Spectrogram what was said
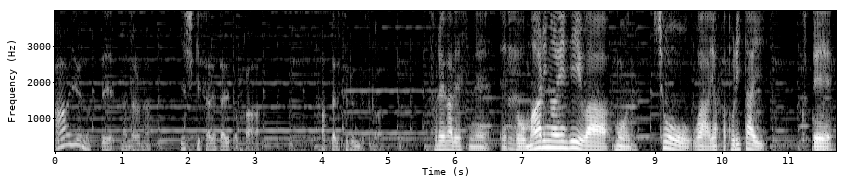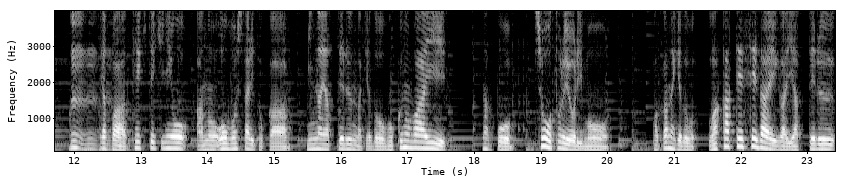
ああいうのってなんだろうな。意識されたりとかあったりするんですか？それがですねえっと、うん。周りの AD はもううん。賞はやっぱ取りたいくてうんうんうん。やっぱ定期的におあの応募したりとかみんなやってるんだけど僕の場合なんかこう賞を取るよりもわかんないけど若手世代がやってる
